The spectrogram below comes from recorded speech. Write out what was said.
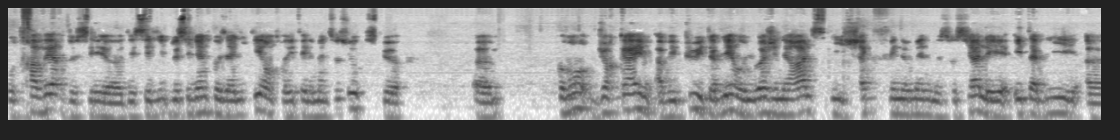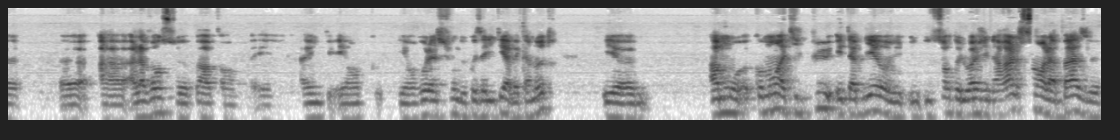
au travers de ces, de ces, liens de causalité entre les phénomènes sociaux, puisque comment Durkheim avait pu établir une loi générale si chaque phénomène social est établi euh, euh, à, l'avance et, en, relation de causalité avec un autre? Et euh, comment a-t-il pu établir une, sorte de loi générale sans à la base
